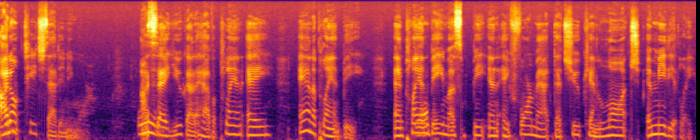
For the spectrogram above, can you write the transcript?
I don't teach that anymore. I Mm. say you got to have a plan A and a plan B. And plan Yeah. B must be in a format that you can launch immediately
